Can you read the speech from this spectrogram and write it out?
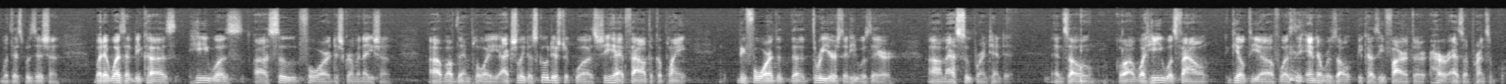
with this position. But it wasn't because he was uh, sued for discrimination of, of the employee. Actually, the school district was, she had filed the complaint before the, the three years that he was there um, as superintendent. And so, uh, what he was found guilty of was the end result because he fired the- her as a principal.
